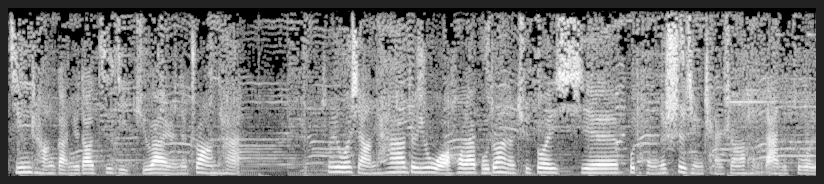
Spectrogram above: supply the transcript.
经常感觉到自己局外人的状态。所以，我想它对于我后来不断的去做一些不同的事情产生了很大的作用。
